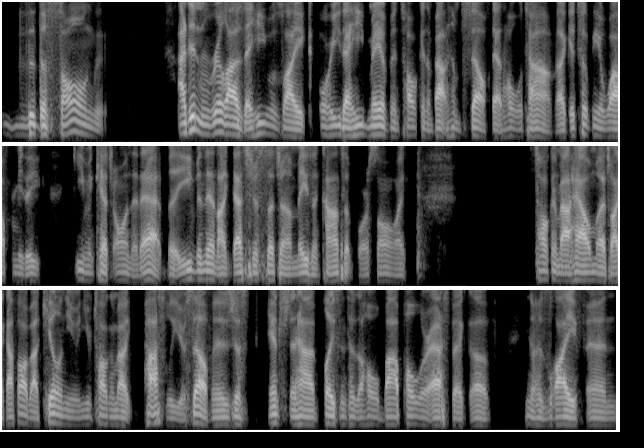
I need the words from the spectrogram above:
the the song I didn't realize that he was like, or he, that he may have been talking about himself that whole time. Like it took me a while for me to even catch on to that. But even then, like that's just such an amazing concept for a song. Like talking about how much, like I thought about killing you, and you're talking about possibly yourself, and it's just interesting how it plays into the whole bipolar aspect of you know his life. And you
